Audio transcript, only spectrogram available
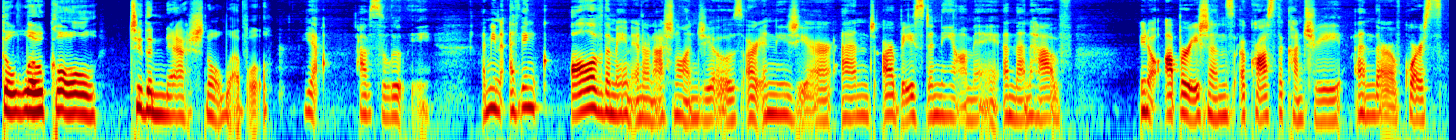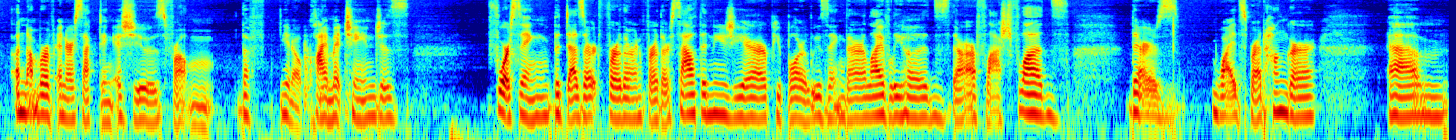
the local to the national level. Yeah, absolutely. I mean, I think all of the main international NGOs are in Niger and are based in Niamey and then have, you know, operations across the country. And there are, of course, a number of intersecting issues from the, you know, climate change is forcing the desert further and further south in Niger. People are losing their livelihoods. There are flash floods. There's widespread hunger. Um,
